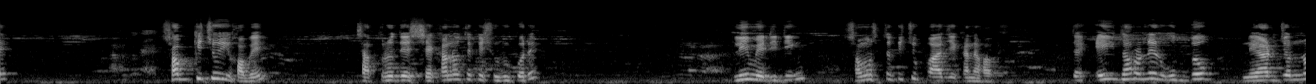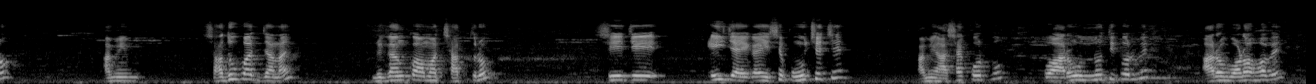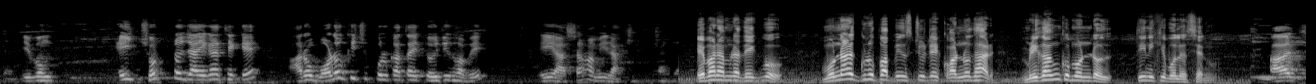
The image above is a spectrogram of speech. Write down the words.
সব কিছুই হবে ছাত্রদের শেখানো থেকে শুরু করে ফিল্ম এডিটিং সমস্ত কিছু কাজ এখানে হবে। তো এই ধরনের উদ্যোগ নেয়ার জন্য আমি সাধুবাদ জানাই। মৃগাঙ্ক আমার ছাত্র। সে যে এই জায়গায় এসে পৌঁছেছে আমি আশা করব ও আরও উন্নতি করবে আরও বড় হবে এবং এই ছোট্ট জায়গা থেকে আরও বড় কিছু কলকাতায় তৈরি হবে এই আশা আমি রাখি। এবার আমরা দেখব মোনার্ক গ্রুপ অফ ইনস্টিটিউটের কর্ণধার মৃগাঙ্ক মণ্ডল তিনি কি বলেছেন? আজ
